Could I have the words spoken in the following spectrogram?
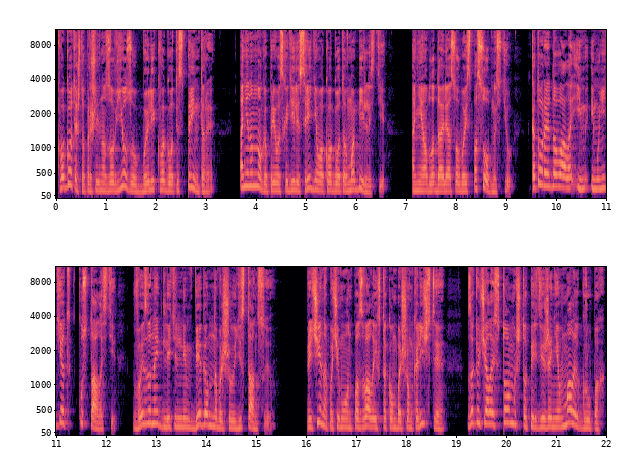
Кваготы, что пришли на зов Йозу, были кваготы-спринтеры. Они намного превосходили среднего квагота в мобильности. Они обладали особой способностью – которая давала им иммунитет к усталости, вызванной длительным бегом на большую дистанцию. Причина, почему он позвал их в таком большом количестве, заключалась в том, что передвижение в малых группах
